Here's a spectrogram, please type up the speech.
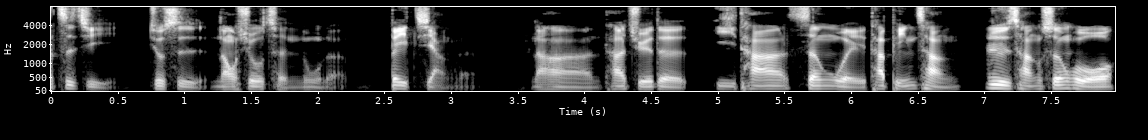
自己就是恼羞成怒了，被讲了。那他觉得，以他身为他平常日常生活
